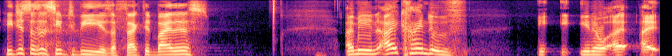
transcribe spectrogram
He just doesn't seem to be as affected by this. I mean, I kind of, you know, I, I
